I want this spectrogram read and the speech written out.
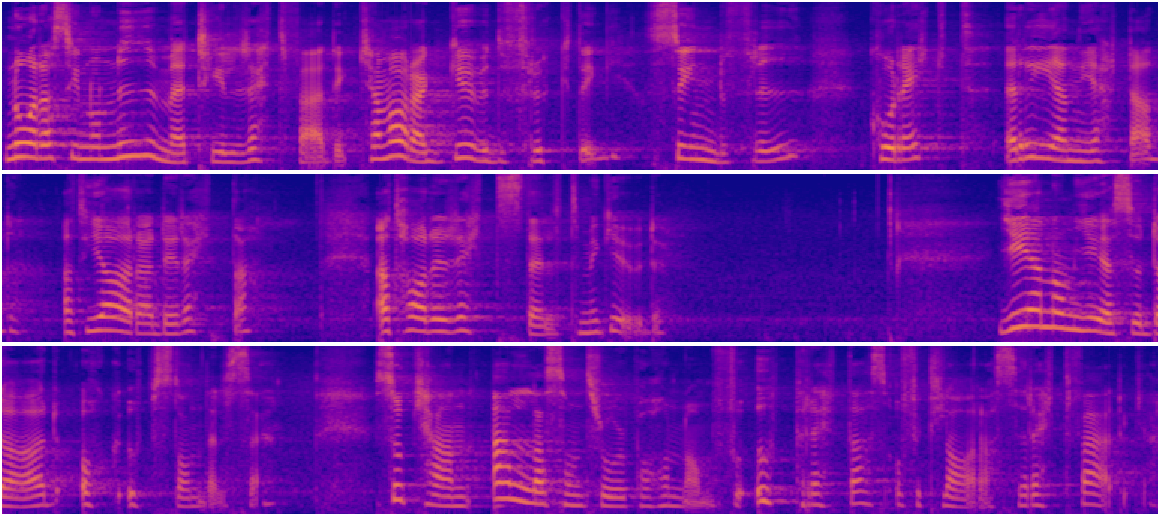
Några synonymer till rättfärdig kan vara gudfruktig, syndfri, korrekt, renhjärtad, att göra det rätta, att ha det rätt ställt med Gud. Genom Jesu död och uppståndelse så kan alla som tror på honom få upprättas och förklaras rättfärdiga.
